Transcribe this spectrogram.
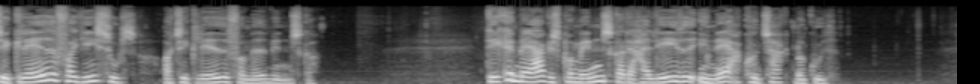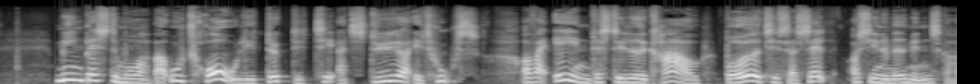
til glæde for Jesus og til glæde for medmennesker. Det kan mærkes på mennesker, der har levet i nær kontakt med Gud. Min bedstemor var utrolig dygtig til at styre et hus, og var en, der stillede krav både til sig selv og sine medmennesker.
